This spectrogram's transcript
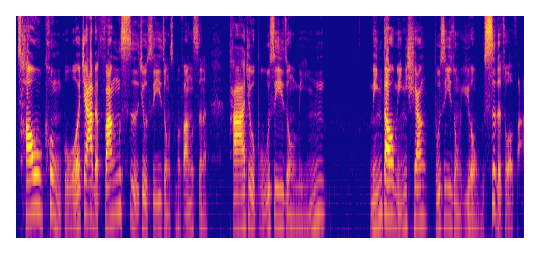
操控国家的方式，就是一种什么方式呢？他就不是一种明明刀明枪，不是一种勇士的做法，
